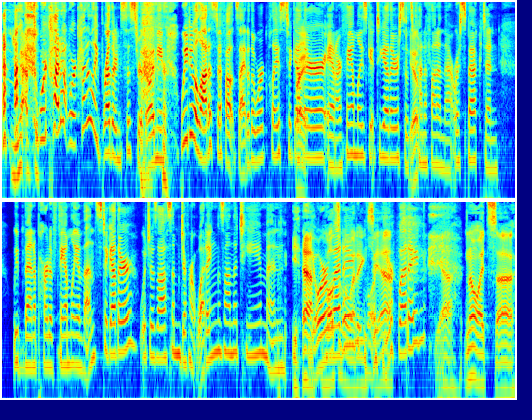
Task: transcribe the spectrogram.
You have to. we're kind of we're kind of like brother and sister though. I mean, we do a lot of stuff outside of the workplace together, and our families get together, so it's Yep. kind of fun in that respect. And we've been a part of family events together, which is awesome. Different weddings on the team, and Yeah, your multiple wedding, weddings, yeah. your wedding. yeah. No, it's uh.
